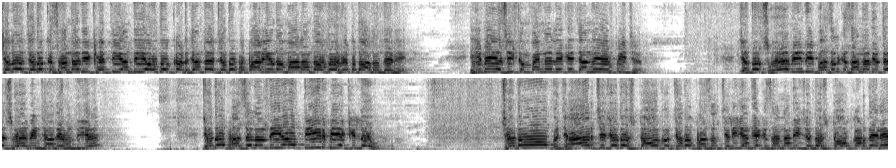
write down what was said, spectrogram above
ਚਲੋ, ਜਦੋਂ ਕਿਸਾਨਾਂ ਦੀ ਖੇਤੀ ਆਂਦੀ ਆ, ਉਦੋਂ ਘਟ ਜਾਂਦਾ, ਜਦੋਂ ਵਪਾਰੀਆਂ ਦਾ ਮਾਲ ਆਂਦਾ ਉਦੋਂ ਇਹ ਵਧਾ ਦਿੰਦੇ ਨੇ। ਇਵੇਂ ਅਸੀਂ ਕੰਬਾਈਨਾਂ ਲੈ ਕੇ ਜਾਂਦੇ ਐਮਪੀ 'ਚ। ਜਦੋਂ ਸੋਇਆਬੀਨ ਦੀ ਫਸਲ ਕਿਸਾਨਾਂ ਦੇ ਉੱਤੇ ਸੋਇਆਬੀਨ ਜ਼ਿਆਦਾ ਹੁੰਦੀ ਹੈ ਜਦੋਂ ਫਸਲ ਆਂਦੀ ਆ, ਉਹ 30 ਰੁਪਏ ਕਿਲੋ। ਜਦੋਂ ਬਾਜ਼ਾਰ 'ਚ ਜਦੋਂ ਸਟਾਕ ਜਦੋਂ ਫਸਲ ਚਲੀ ਜਾਂਦੀ ਹੈ ਕਿਸਾਨਾਂ ਦੀ, ਜਦੋਂ ਸਟਾਕ ਕੱਢਦੇ ਨੇ,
